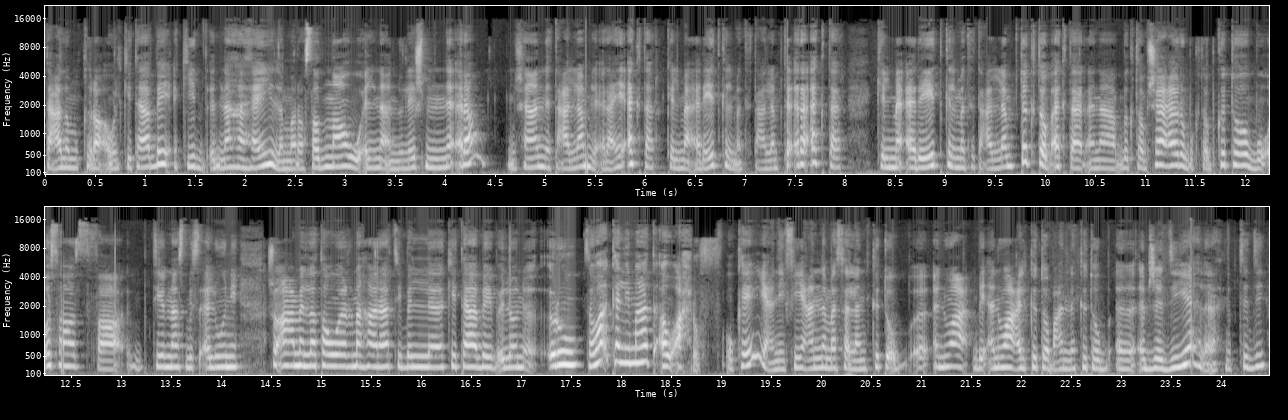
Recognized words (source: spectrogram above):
تعلم القراءة والكتابة. أكيد قلناها هي لما رصدنا وقلنا إنه ليش بدنا نقرأ مشان نتعلم القراية أكثر كل ما قريت كل ما تتعلم تقرأ أكثر كل ما قريت كل ما تتعلم تكتب أكثر أنا بكتب شعر وبكتب كتب وقصص فكتير ناس بيسألوني شو أعمل لطور مهاراتي بالكتابة؟ بقول لهم اقروا سواء كلمات أو أحرف أوكي؟ يعني في عنا مثلا كتب أنواع بأنواع الكتب. عنا كتب أبجدية. هلا رح نبتدي.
